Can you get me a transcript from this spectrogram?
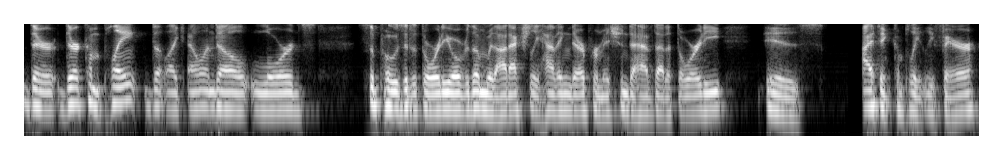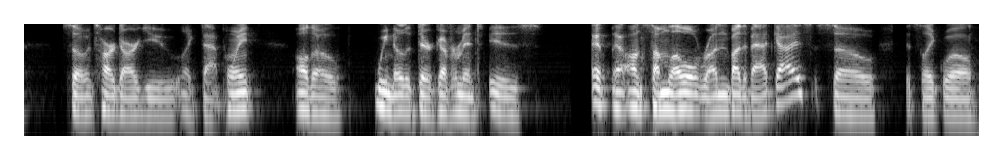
Their their complaint that like Elendel lords supposed authority over them without actually having their permission to have that authority is, I think, completely fair. So it's hard to argue like that point. Although we know that their government is at, on some level run by the bad guys, so it's like, well,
